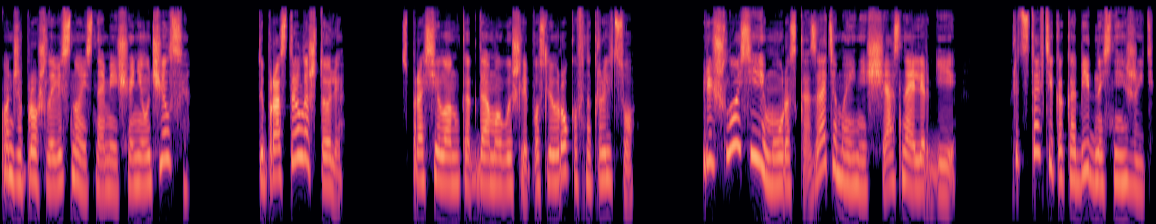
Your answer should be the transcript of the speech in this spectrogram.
Он же прошлой весной с нами еще не учился. «Ты простыла, что ли?» — спросил он, когда мы вышли после уроков на крыльцо. Пришлось и ему рассказать о моей несчастной аллергии. Представьте, как обидно с ней жить.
